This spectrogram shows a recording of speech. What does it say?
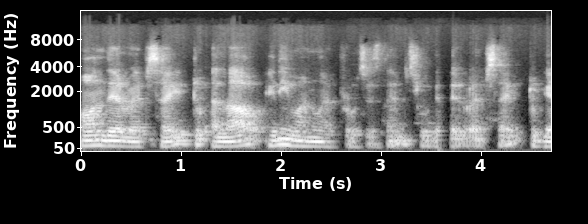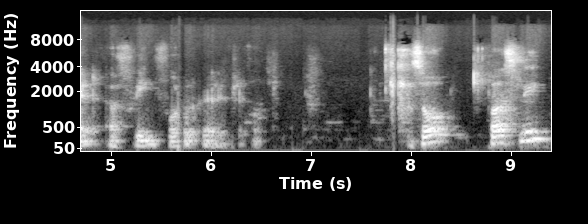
on their website to allow anyone who approaches them through their website to get a free full credit report. So, firstly,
